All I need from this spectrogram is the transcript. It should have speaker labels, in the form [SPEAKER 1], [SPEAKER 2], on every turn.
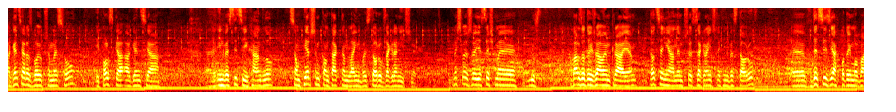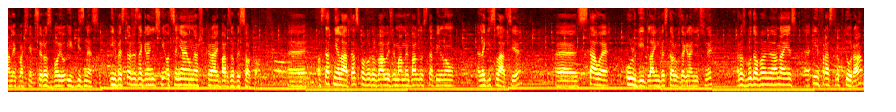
[SPEAKER 1] Agencja Rozwoju Przemysłu i Polska Agencja e, Inwestycji i Handlu są pierwszym kontaktem dla inwestorów zagranicznych. Myślę, że jesteśmy już bardzo dojrzałym krajem, docenianym przez zagranicznych inwestorów e, w decyzjach podejmowanych właśnie przy rozwoju ich biznesu. Inwestorzy zagraniczni oceniają nasz kraj bardzo wysoko. E, Ostatnie lata spowodowały, że mamy bardzo stabilną legislację, stałe ulgi dla inwestorów zagranicznych. Rozbudowana jest e, infrastruktura,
